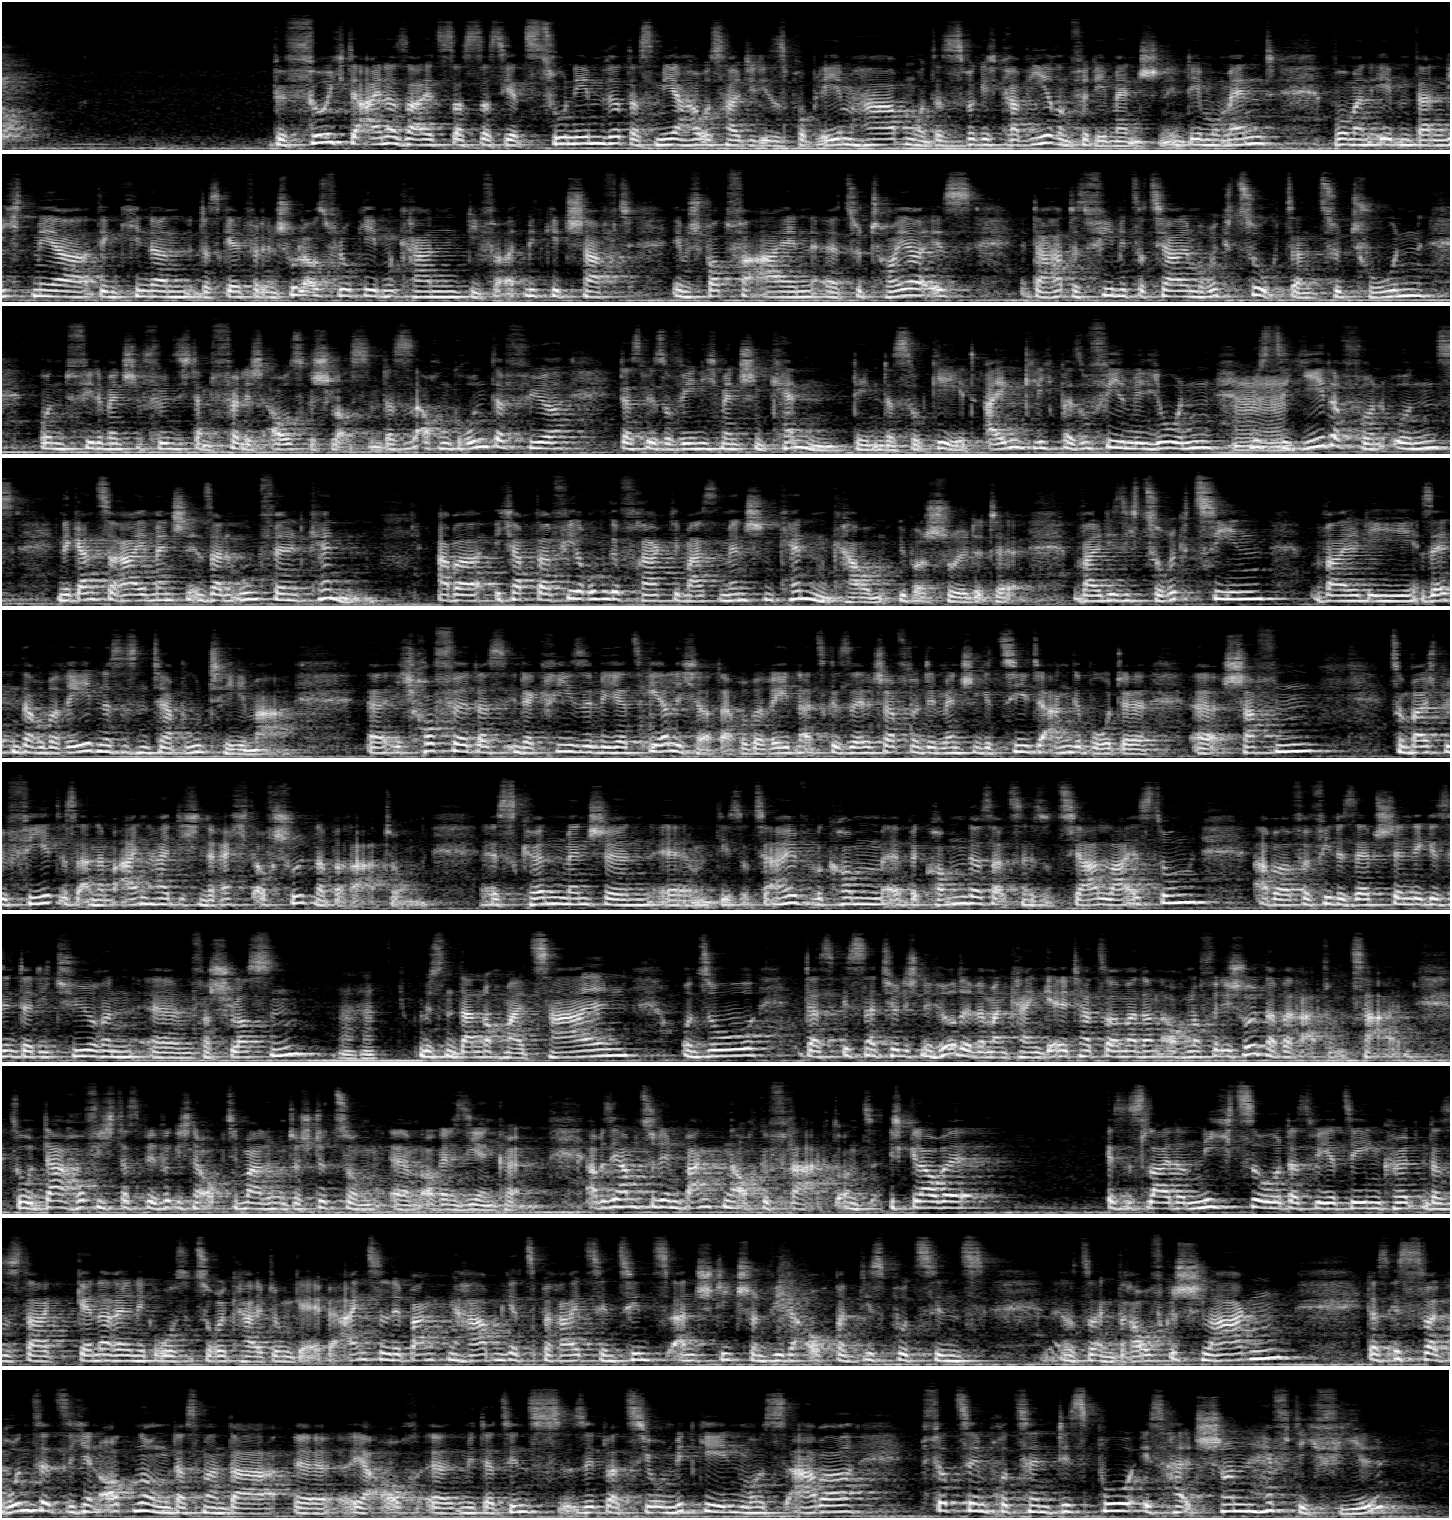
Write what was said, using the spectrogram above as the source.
befürchte einerseits, dass das jetzt zunehmen wird, dass mehr Haushalte dieses Problem haben und das ist wirklich gravierend für die Menschen. In dem Moment, wo man eben dann nicht mehr den Kindern das Geld für den Schulausflug geben kann, die Mitgliedschaft im Sportverein äh, zu teuer ist, da hat es viel mit sozialem Rückzug dann zu tun und viele Menschen fühlen sich dann völlig ausgeschlossen. Das ist auch ein Grund dafür, dass wir so wenig Menschen kennen, denen das so geht. Eigentlich bei so vielen Millionen mhm. müsste jeder von uns eine ganze Reihe Menschen in seinem Umfeld kennen. Aber ich habe da viel rumgefragt, die meisten Menschen kennen kaum Überschuldete, weil die sich zurückziehen, weil die selten darüber reden, es ist ein Tabuthema. Äh, ich hoffe, dass in der Krise wir jetzt ehrlicher darüber reden als Gesellschaft und den Menschen gezielte Angebote äh, schaffen Zum Beispiel fehlt es an einem einheitlichen Recht auf Schuldnerberatung. Es können Menschen, ähm, die Sozialhilfe bekommen, äh, bekommen das als eine Sozialleistung, aber für viele Selbstständige sind da die Türen ähm, verschlossen, mhm. Müssen dann nochmal zahlen und so. Das ist natürlich eine Hürde. Wenn man kein Geld hat, soll man dann auch noch für die Schuldnerberatung zahlen. So, da hoffe ich, dass wir wirklich eine optimale Unterstützung ähm, organisieren können. Aber Sie haben zu den Banken auch gefragt und ich glaube, es ist leider nicht so, dass wir jetzt sehen könnten, dass es da generell eine große Zurückhaltung gäbe. Einzelne Banken haben jetzt bereits den Zinsanstieg schon wieder auch beim Dispozins sozusagen draufgeschlagen. Das ist zwar grundsätzlich in Ordnung, dass man da äh, ja auch äh, mit der Zinssituation mitgehen muss, aber 14 Prozent Dispo ist halt schon heftig viel.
